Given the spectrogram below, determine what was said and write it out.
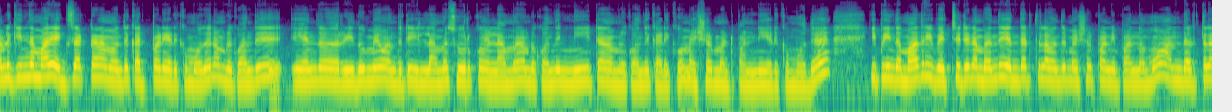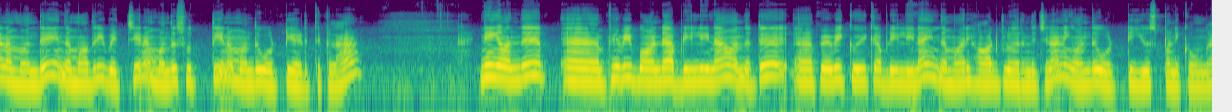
நம்மளுக்கு இந்த மாதிரி எக்ஸாக்டாக நம்ம வந்து கட் பண்ணி எடுக்கும் போது நம்மளுக்கு வந்து எந்த ஒரு இதுவுமே வந்துட்டு இல்லாமல் சுருக்கம் இல்லாமல் நம்மளுக்கு வந்து நீட்டாக நம்மளுக்கு வந்து கிடைக்கும் மெஷர்மெண்ட் பண்ணி எடுக்கும் போது இப்போ இந்த மாதிரி வச்சுட்டு நம்ம வந்து எந்த இடத்துல வந்து மெஷர் பண்ணி பண்ணமோ அந்த இடத்துல நம்ம வந்து இந்த மாதிரி வச்சு நம்ம வந்து சுற்றி நம்ம வந்து ஒட்டி எடுத்துக்கலாம். நீங்கள் வந்து ஃபெவி பாண்டு அப்படி இல்லைன்னா வந்துட்டு ஃபெவி குயிக் அப்படி இல்லைன்னா இந்த மாதிரி ஹாட் க்ளூ இருந்துச்சுன்னா நீங்கள் வந்து ஒட்டி யூஸ் பண்ணிக்கோங்க.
